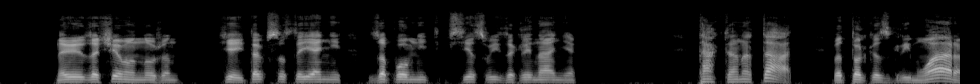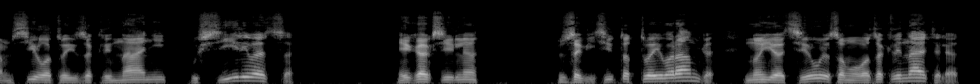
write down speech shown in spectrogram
— Ну и зачем он нужен? Я и так в состоянии запомнить все свои заклинания. — Так-то она так, вот только с гримуаром сила твоих заклинаний усиливается. И как сильно? Зависит от твоего ранга, но и от силы самого заклинателя.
